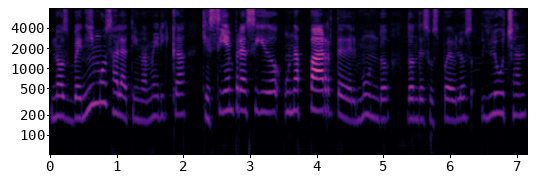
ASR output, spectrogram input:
nos venimos a Latinoamérica, que siempre ha sido una parte del mundo donde sus pueblos luchan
